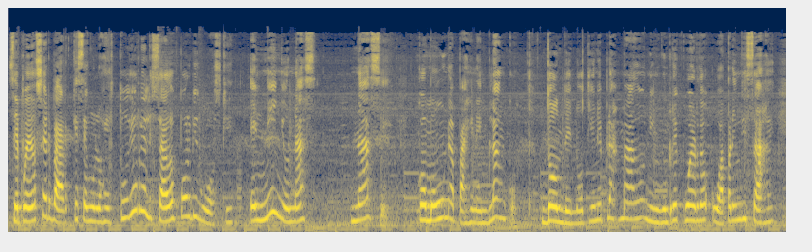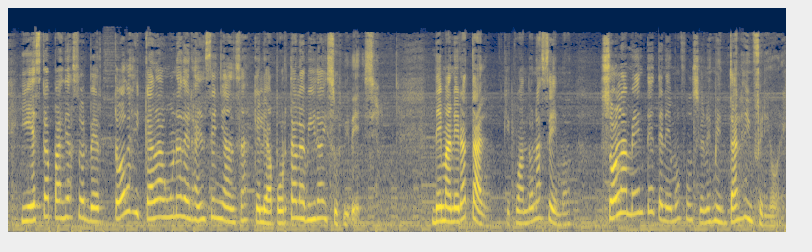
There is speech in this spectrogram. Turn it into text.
Se puede observar que según los estudios realizados por Vygotsky, el niño nace como una página en blanco, donde no tiene plasmado ningún recuerdo o aprendizaje y es capaz de absorber todas y cada una de las enseñanzas que le aporta la vida y sus vivencias. De manera tal que cuando nacemos solamente tenemos funciones mentales inferiores.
